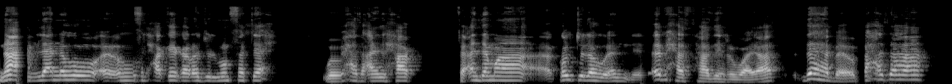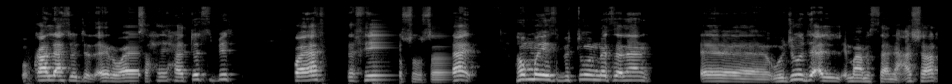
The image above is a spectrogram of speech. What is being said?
نعم لأنه آه، هو في الحقيقة رجل منفتح ويبحث عن الحق فعندما قلت له إن ابحث هذه الروايات ذهب وبحثها وقال لا توجد أي رواية صحيحة تثبت روايات تاريخيه خصوصا. هم يثبتون مثلا آه، وجود الإمام الثاني عشر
